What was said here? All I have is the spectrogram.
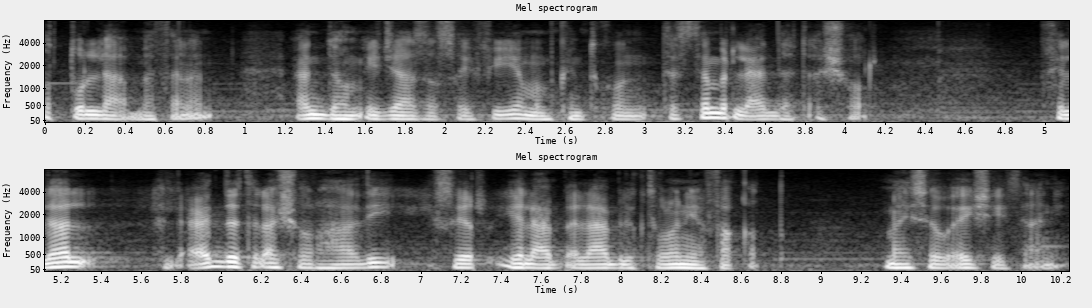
الطلاب مثلا عندهم إجازة صيفية ممكن تكون تستمر لعدة أشهر. خلال عدة الأشهر هذه يصير يلعب ألعاب إلكترونية فقط ما يسوي أي شيء ثاني.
